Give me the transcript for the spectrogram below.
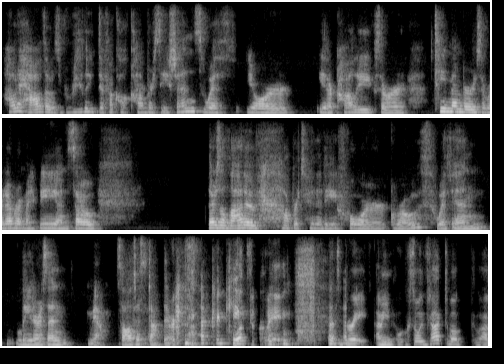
how to have those really difficult conversations with your either colleagues or team members or whatever it might be. And so there's a lot of opportunity for growth within leaders. And yeah, so I'll just stop there because I could keep Well, going. That's great. I mean, so we've talked about, uh,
